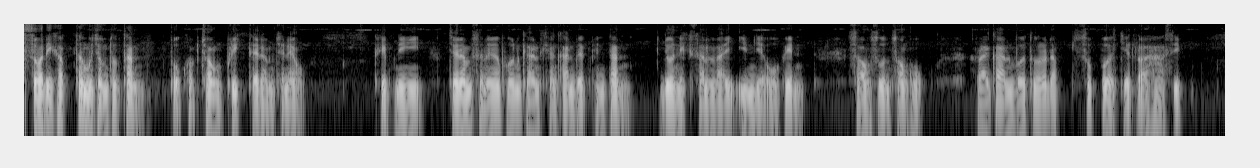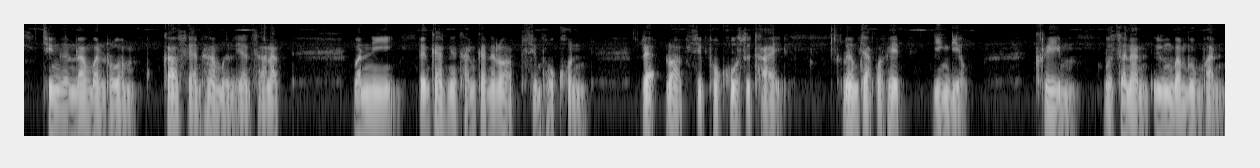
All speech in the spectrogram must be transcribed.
สวัสดีครับท่านผู้ชมทุกท่านพบกับช่องพลิกไทยดำชาแนลคลิปนี้จะนำเสนอผลการแข่งขันแบดมินตันโยนิกซันไลท์อินเดียโอเพน2026 รายการเวอร์ทัวระดับซูเปอร์ 750 ชิงเงินรางวัลรวม 950,000 เหรียญสหรัฐ วันนี้เป็นการแข่งขันกันในรอบ 16 คน และรอบ 16 คู่สุดท้าย เริ่มจากประเภทยิงเดี่ยว ครีม บุษนันอึ้งบำรุงพันธ์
